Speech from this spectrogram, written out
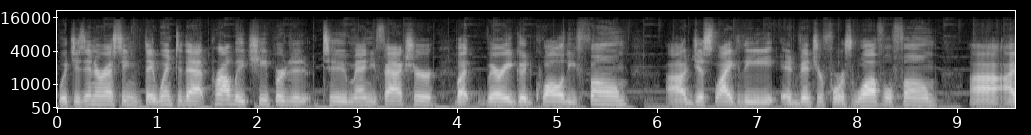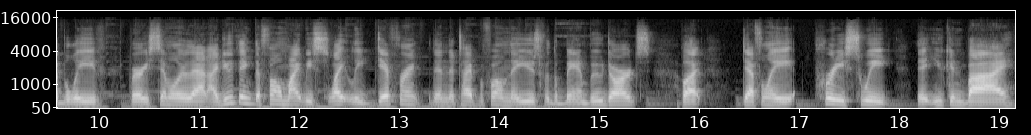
which is interesting that they went to that. Probably cheaper to, to manufacture, but very good quality foam, uh, just like the Adventure Force waffle foam, uh, I believe very similar to that. I do think the foam might be slightly different than the type of foam they use for the bamboo darts, but definitely pretty sweet that you can buy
